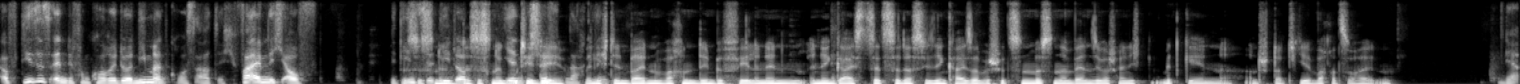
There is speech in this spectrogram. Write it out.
auf dieses Ende vom Korridor niemand großartig. Vor allem nicht auf Das Bedienstete, ist eine, das ist eine gute Idee. Geschäften Wenn ich nachgehen. den beiden Wachen den Befehl in den, in den Geist setze, dass sie den Kaiser beschützen müssen, dann werden sie wahrscheinlich mitgehen, anstatt hier Wache zu halten. Ja,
